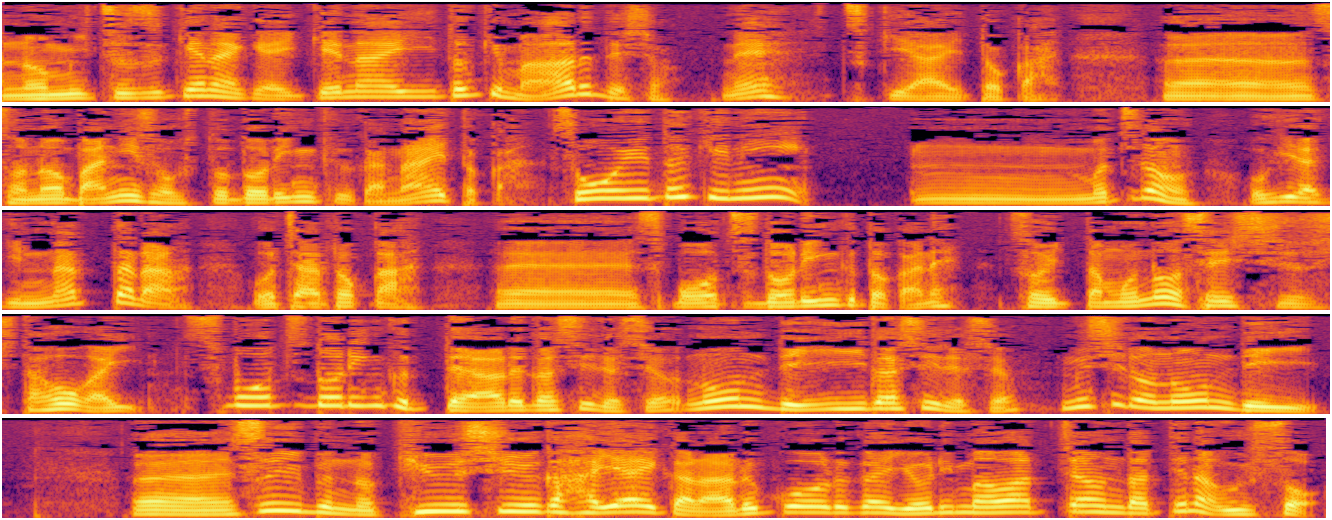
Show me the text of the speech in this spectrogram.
ー、飲み続けなきゃいけない時もあるでしょ。ね。付き合いとか、えー、その場にソフトドリンクがないとか、そういう時に、うん、もちろん、お開きになったら、お茶とか、えー、スポーツドリンクとかね、そういったものを摂取した方がいい。スポーツドリンクってあれらしいですよ。飲んでいいらしいですよ。むしろ飲んでいい。えー、水分の吸収が早いからアルコールがより回っちゃうんだっていうのは嘘。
